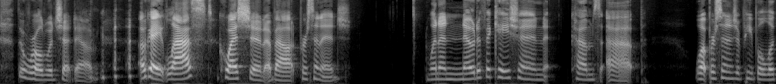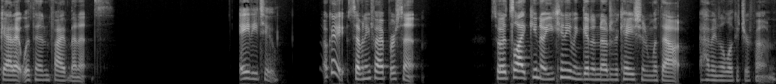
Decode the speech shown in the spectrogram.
the world would shut down. okay, last question about percentage. When a notification comes up, what percentage of people look at it within five minutes? 82. Okay, 75%. So it's like, you know, you can't even get a notification without having to look at your phone.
